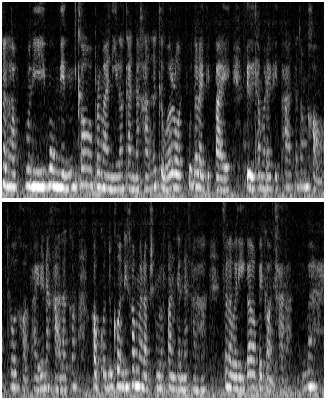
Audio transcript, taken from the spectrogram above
สำหรับวันนี้โมเมนต์ก็ประมาณนี้แล้วกันนะคะ ถ้าเกิดว่าโรถพูดอะไรผิดไป หรือทำอะไรผิดพลาดก็ต้องขอโทษขออภัยด้วยนะคะ แล้วก็ขอบคุณทุกคนที่เข้ามารับชมรับฟังกันนะคะสำหรับวันนี้ก็ไปก่อนค่ะบ๊ายบาย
